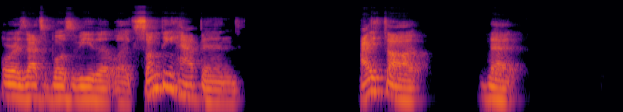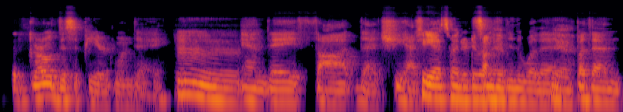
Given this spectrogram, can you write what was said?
Or is that supposed to be that like something happened? I thought that the girl disappeared one day Mm. and they thought that she had She had something to do with something it. to do with it. Yeah. But then,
